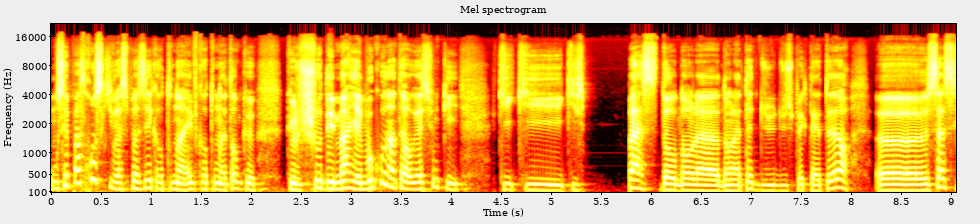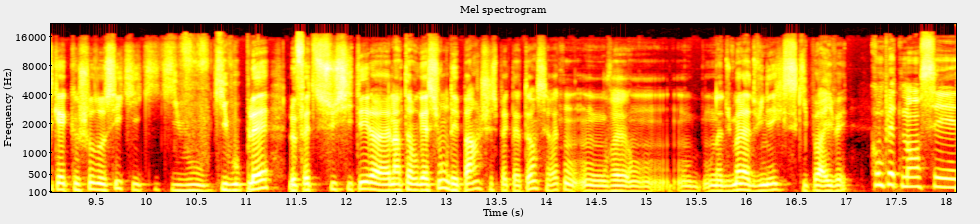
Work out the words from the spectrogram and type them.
ne sait pas trop ce qui va se passer quand on arrive, quand on attend que, que le show démarre. Il y a beaucoup d'interrogations qui, qui, qui, qui se passe dans, dans, la, dans la tête du, spectateur. Euh, ça, c'est quelque chose aussi qui, qui, vous, qui vous plaît, le fait de susciter l'interrogation au départ chez le spectateur. C'est vrai qu'on on, on, a du mal à deviner ce qui peut arriver. Complètement, c'est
